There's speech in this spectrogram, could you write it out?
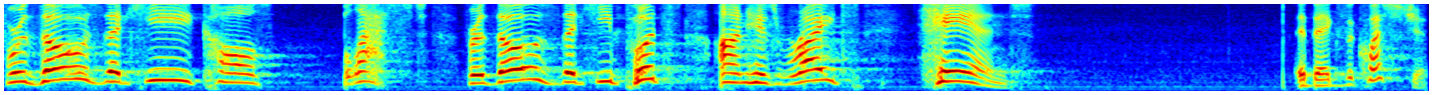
for those that He calls blessed, for those that He puts on His right hand. It begs a question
